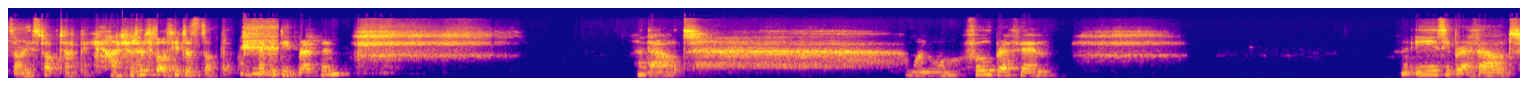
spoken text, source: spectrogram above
Sorry, stop tapping. I should have told you to stop that. Take a deep breath in and out. One more full breath in. An easy breath out.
